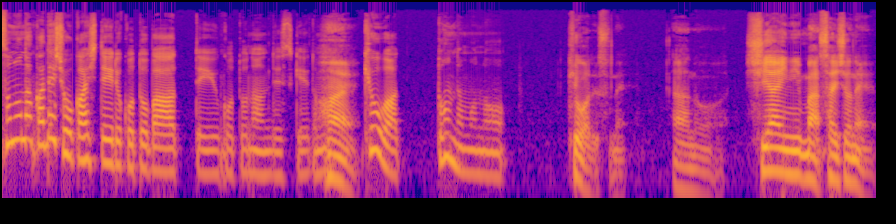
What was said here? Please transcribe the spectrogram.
その中で紹介している言葉っていうことなんですけれども、はい。今日はどんなものを？今日はですねあの試合にまあ最初ね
